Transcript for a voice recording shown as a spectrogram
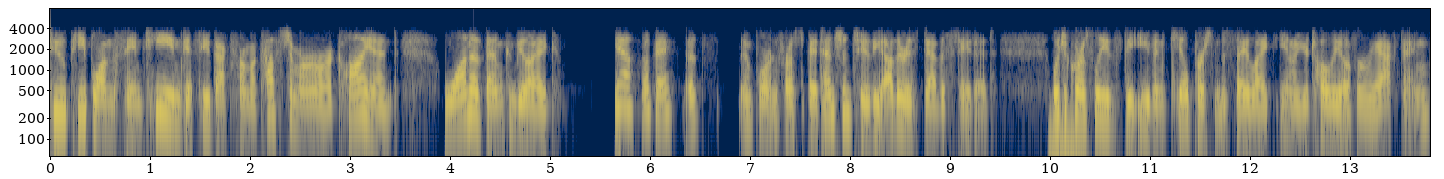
two people on the same team get feedback from a customer or a client, one of them can be like, "Yeah, okay, that's important for us to pay attention to. The other is devastated, which of mm-hmm. course leads the even keel person to say like, you know, you're totally overreacting,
